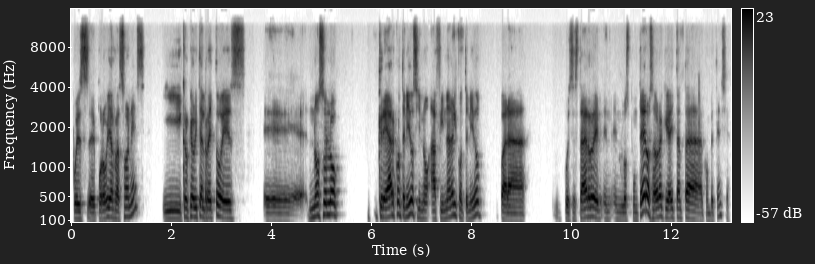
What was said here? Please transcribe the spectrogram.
pues eh, por obvias razones. Y creo que ahorita el reto es no solo crear contenido, sino afinar el contenido para pues estar en, los punteros ahora que hay tanta competencia.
